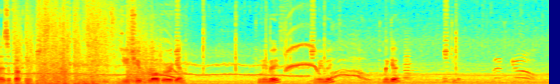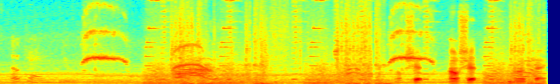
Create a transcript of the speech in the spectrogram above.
There's a fucking YouTube vlogger again. Can we move? Can we move? Can we go? Thank you. Okay. Oh shit. Oh shit. Okay.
